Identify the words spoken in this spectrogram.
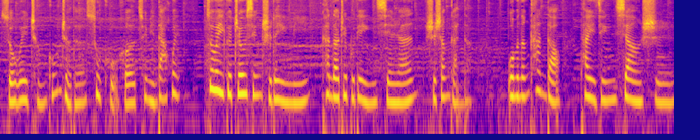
所谓成功者的诉苦和催眠大会。作为一个周星驰的影迷，看到这部电影显然是伤感的。我们能看到他已经像是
